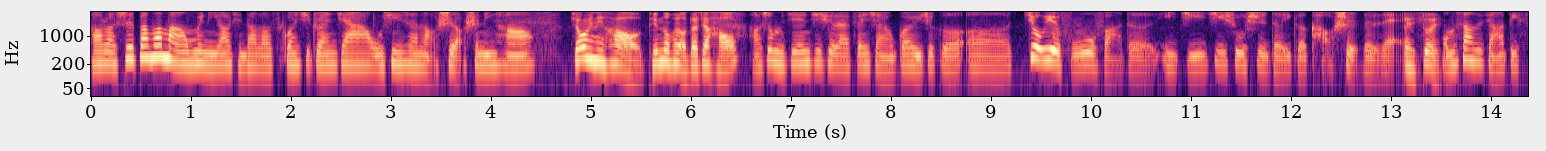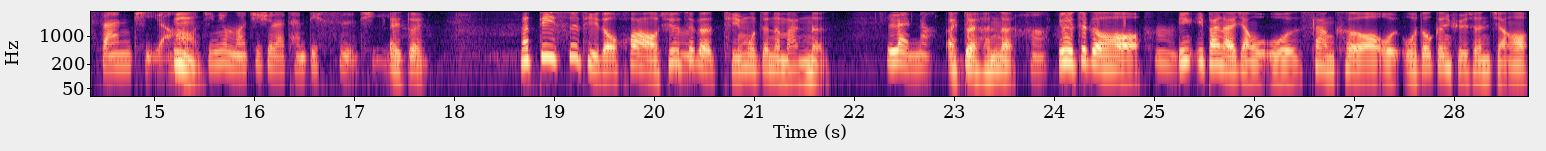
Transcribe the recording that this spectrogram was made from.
好，老师帮帮忙，我们为您邀请到劳资关系专家吴信生老师，老师您好。嘉惠你好，听众朋友大家好。好，所以我们今天继续来分享有关于这个呃就业服务法的以及技术式的一个考试，对不对？哎，对。我们上次讲到第三题了哈，嗯，今天我们要继续来谈第四题。哎，对。那第四题的话哦，其实这个题目真的蛮冷。冷呐、啊，哎，对，很冷。好，因为这个哦，嗯，因一般来讲，我我上课哦，我我都跟学生讲哦，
